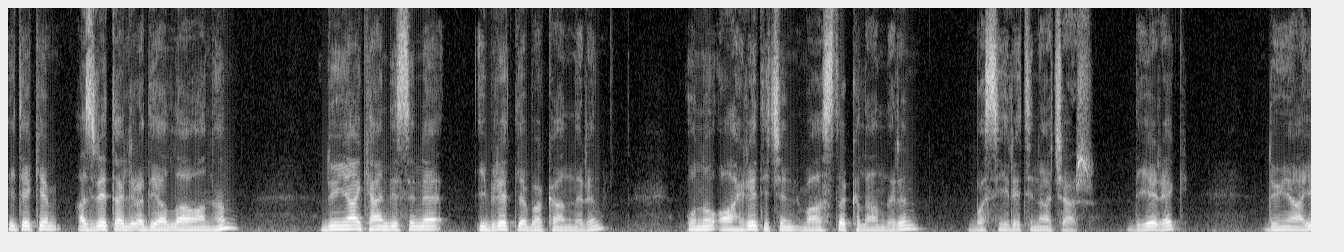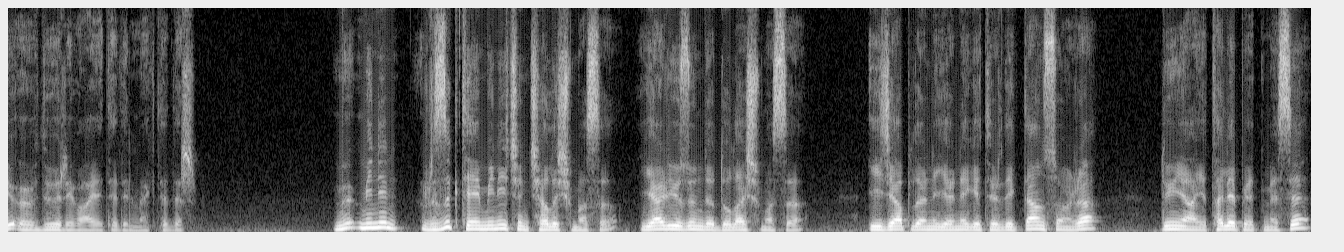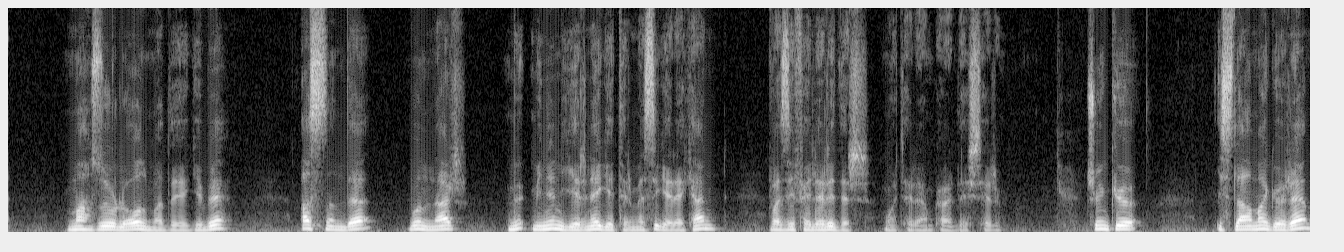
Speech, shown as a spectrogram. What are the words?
Nitekim Hazreti Ali radıyallahu anh'ın dünya kendisine ibretle bakanların, onu ahiret için vasıta kılanların basiretini açar diyerek dünyayı övdüğü rivayet edilmektedir. Müminin rızık temini için çalışması, yeryüzünde dolaşması, icaplarını yerine getirdikten sonra dünyayı talep etmesi mahzurlu olmadığı gibi aslında bunlar müminin yerine getirmesi gereken vazifeleridir muhterem kardeşlerim. Çünkü İslam'a göre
